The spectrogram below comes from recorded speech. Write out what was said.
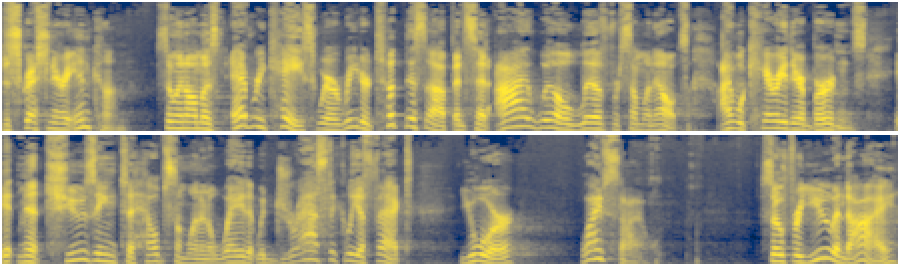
discretionary income. So, in almost every case where a reader took this up and said, I will live for someone else, I will carry their burdens, it meant choosing to help someone in a way that would drastically affect your lifestyle. So, for you and I,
